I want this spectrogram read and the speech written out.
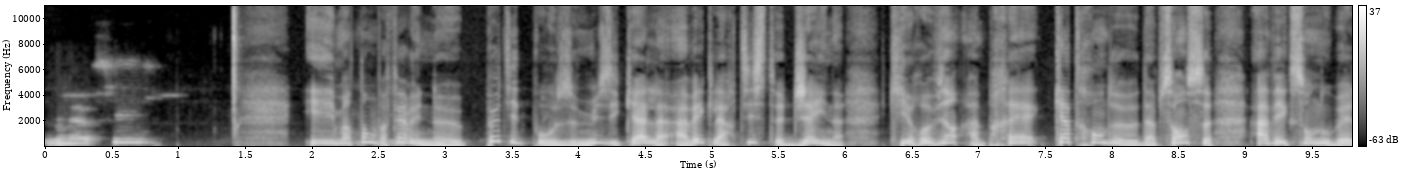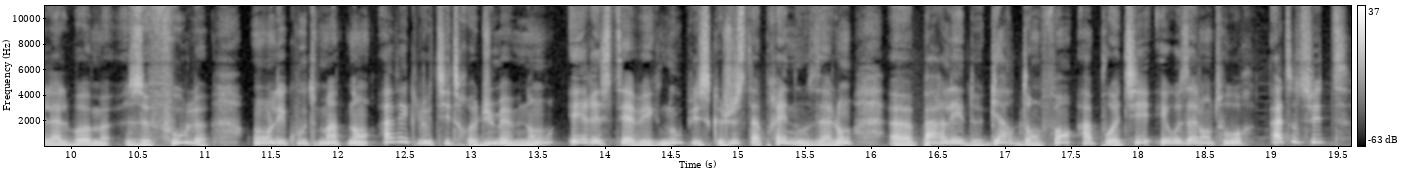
Merci. Et maintenant, on va faire une petite pause musicale avec l'artiste Jane, qui revient après 4 ans d'absence avec son nouvel album The Fool. On l'écoute maintenant avec le titre du même nom et restez avec nous puisque juste après, nous allons euh, parler de garde d'enfants à Poitiers et aux alentours. A tout de suite.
